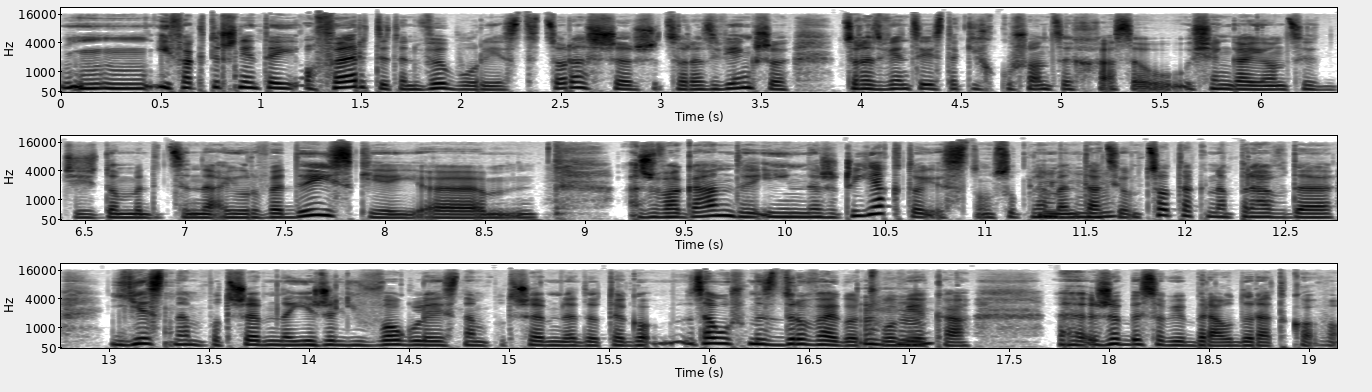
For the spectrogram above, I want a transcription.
Mm, I faktycznie tej oferty, ten wybór jest coraz szerszy, coraz większy, coraz więcej jest takich kuszących haseł sięgających gdzieś do medycyny ajurwedyjskiej, ażwagandy i inne rzeczy. Jak to jest z tą suplementacją? Co tak naprawdę jest nam potrzebne, jeżeli w ogóle jest nam potrzebne do tego, załóżmy zdrowego mhm. człowieka, e, żeby sobie brał dodatkowo?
